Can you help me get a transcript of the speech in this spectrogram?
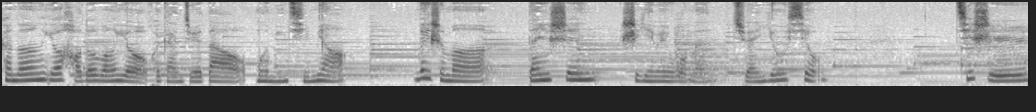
可能有好多网友会感觉到莫名其妙，为什么单身是因为我们全优秀？其实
